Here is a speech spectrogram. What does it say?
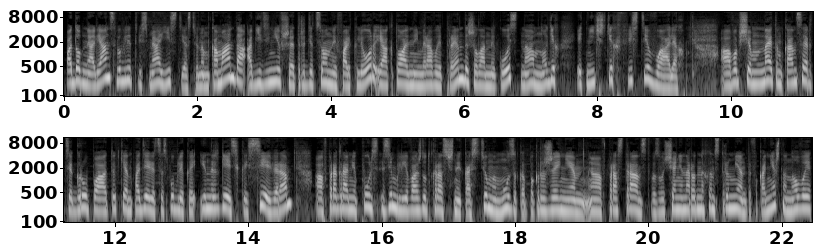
подобный альянс выглядит весьма естественным. Команда, объединившая традиционный фольклор и актуальные мировые тренды, желанный гость на многих этнических фестивалях. В общем, на этом концерте группа Тукен поделится с публикой энергетикой Севера. В программе «Пульс Земли» вас ждут красочные костюмы, музыка, погружение а, в пространство, звучание народных инструментов и, конечно, новые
